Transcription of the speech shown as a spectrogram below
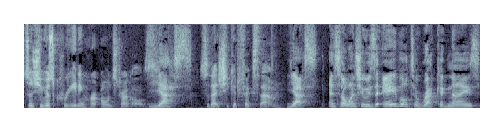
So she was creating her own struggles Yes. so that she could fix them. Yes. And so when she was able to recognize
